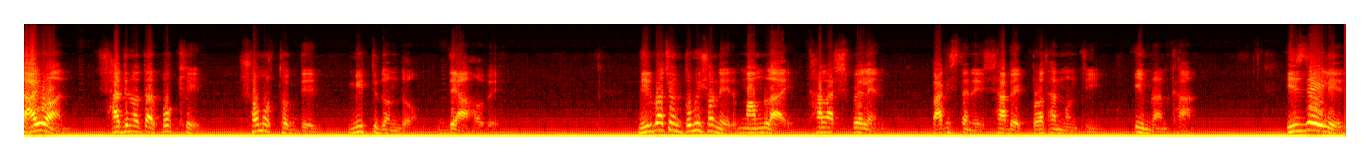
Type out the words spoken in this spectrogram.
তাইওয়ান স্বাধীনতার পক্ষে সমর্থকদের মৃত্যুদণ্ড দেয়া হবে। নির্বাচন কমিশনের মামলায় খালাস পেলেন পাকিস্তানের সাবেক প্রধানমন্ত্রী ইমরান খান। ইসরায়েলের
